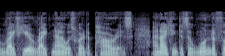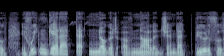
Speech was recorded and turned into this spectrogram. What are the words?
right here, right now is where the power is. And I think that's a wonderful, if we can get at that nugget of knowledge and that beautiful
